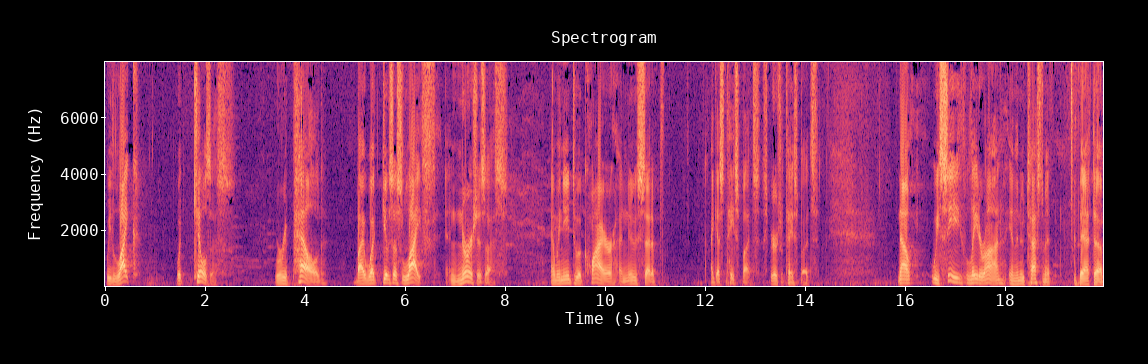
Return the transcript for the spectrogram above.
We like what kills us, we're repelled by what gives us life and nourishes us. And we need to acquire a new set of, I guess, taste buds, spiritual taste buds. Now, we see later on in the New Testament that uh,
